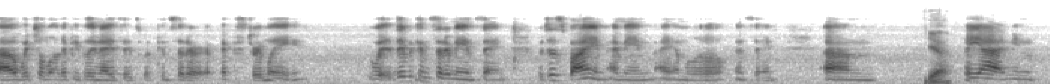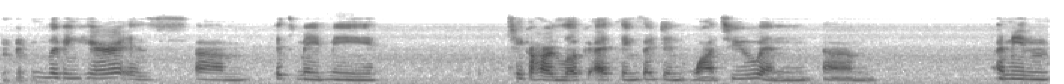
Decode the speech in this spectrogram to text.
uh, which a lot of people in the United States would consider extremely, they would consider me insane, which is fine. I mean, I am a little insane. Um, yeah. But yeah, I mean, living here is, um, it's made me take a hard look at things I didn't want to. And, um, I mean,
